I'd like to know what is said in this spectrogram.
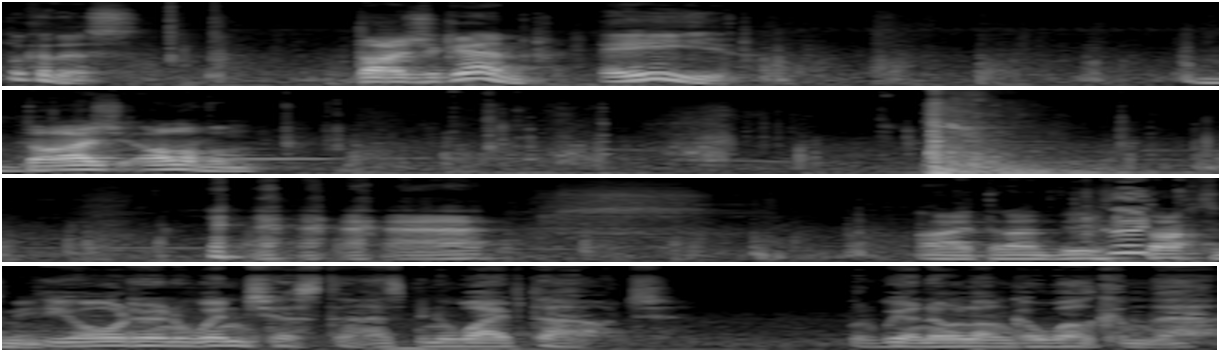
Look at this. Dodge again. A. Dodge all of them. Alright, Randvi, Good. talk to me. The order in Winchester has been wiped out, but we are no longer welcome there.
